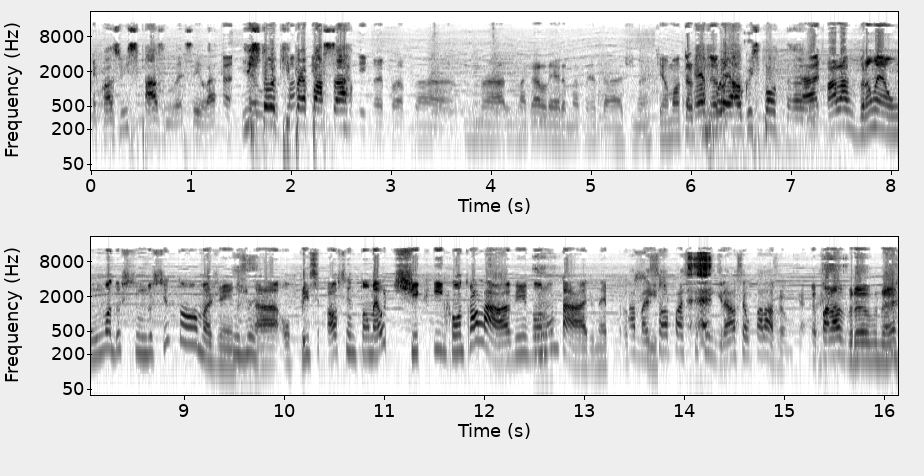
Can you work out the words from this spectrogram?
É quase um espasmo, né? Sei lá. E estou aqui para passar. É, pra- pra- na, na galera, na verdade, né? Que é uma É, alteração foi algo espontâneo. Palavrão é uma dos, um dos sintomas, gente. Ah, o principal sintoma é o tique incontrolável e involuntário, né? Ah, mas só a parte que tem graça é o palavrão, cara. É palavrão, né?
